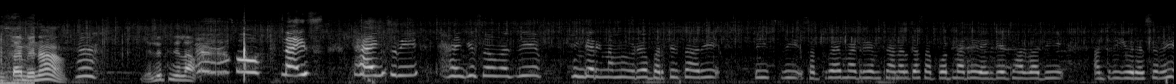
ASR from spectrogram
ಇಂಥ ಮೀನಾ? ಎಲ್ಲೂ ತಿಂದಿಲ್ಲ? ನೈಸ್ ಥ್ಯಾಂಕ್ಸ್ ರೀ. ಥ್ಯಾಂಕ್ ಯು ಸೋ ಮಚ್ ರೀ. ಹಿಂಗೆ ರೀ ನಮ್ಮ ವಿಡಿಯೋ ಬರ್ತಿರ್ತಾವೆ ರೀ ಪ್ಲೀಸ್ ರೀ ಸಬ್ಸ್ಕ್ರೈಬ್ ಮಾಡಿರಿ ನಮ್ಮ ಚಾನಲ್ಗೆ ಸಪೋರ್ಟ್ ಮಾಡಿರಿ ಎಂಗೇಜ್ ಹಾಲ್ವಾದಿ ಅಂತ ರೀ ಇವ್ರ ಹೆಸರು ರೀ.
